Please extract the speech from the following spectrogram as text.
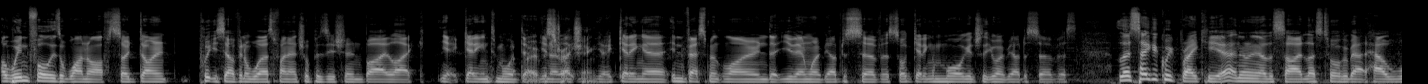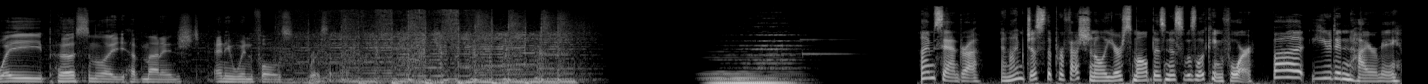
a windfall is a one off, so don't put yourself in a worse financial position by like yeah getting into more debt you know like Overstretching. you know getting an investment loan that you then won't be able to service or getting a mortgage that you won't be able to service let's take a quick break here and then on the other side let's talk about how we personally have managed any windfalls recently I'm Sandra, and I'm just the professional your small business was looking for. But you didn't hire me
